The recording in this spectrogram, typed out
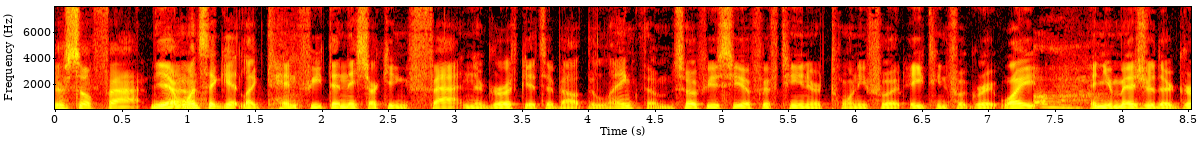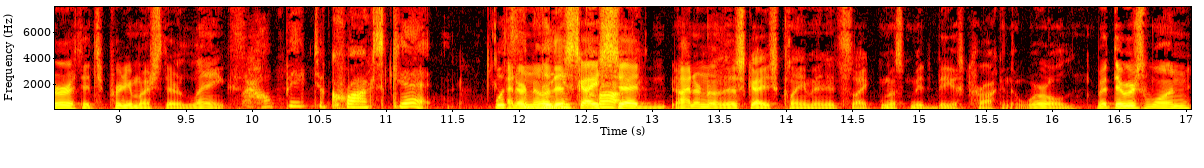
They're so fat. Yeah, Once they get like 10 feet, then they start getting fat, and their girth gets about the length of them. So if you see a 15 or 20 foot, 18 foot great white, Oh. and you measure their girth, it's pretty much their length. How big do crocs get? What's I don't know. This guy croc? said, I don't know. This guy's claiming it's like must be the biggest croc in the world. But there was one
